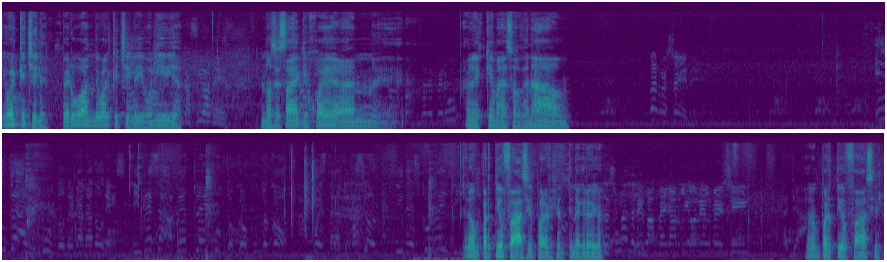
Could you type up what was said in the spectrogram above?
Igual que Chile. Perú anda igual que Chile y Bolivia. No se sabe a qué juegan. eh, un esquema desordenado. Era un partido fácil para Argentina, creo yo. Era un partido fácil.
